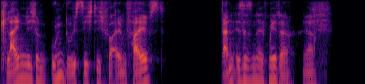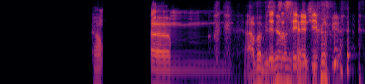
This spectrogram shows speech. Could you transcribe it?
kleinlich und undurchsichtig vor allem pfeifst, dann ist es ein Elfmeter, ja. Ja. Ähm, aber wir sind ja noch nicht Szene fertig.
